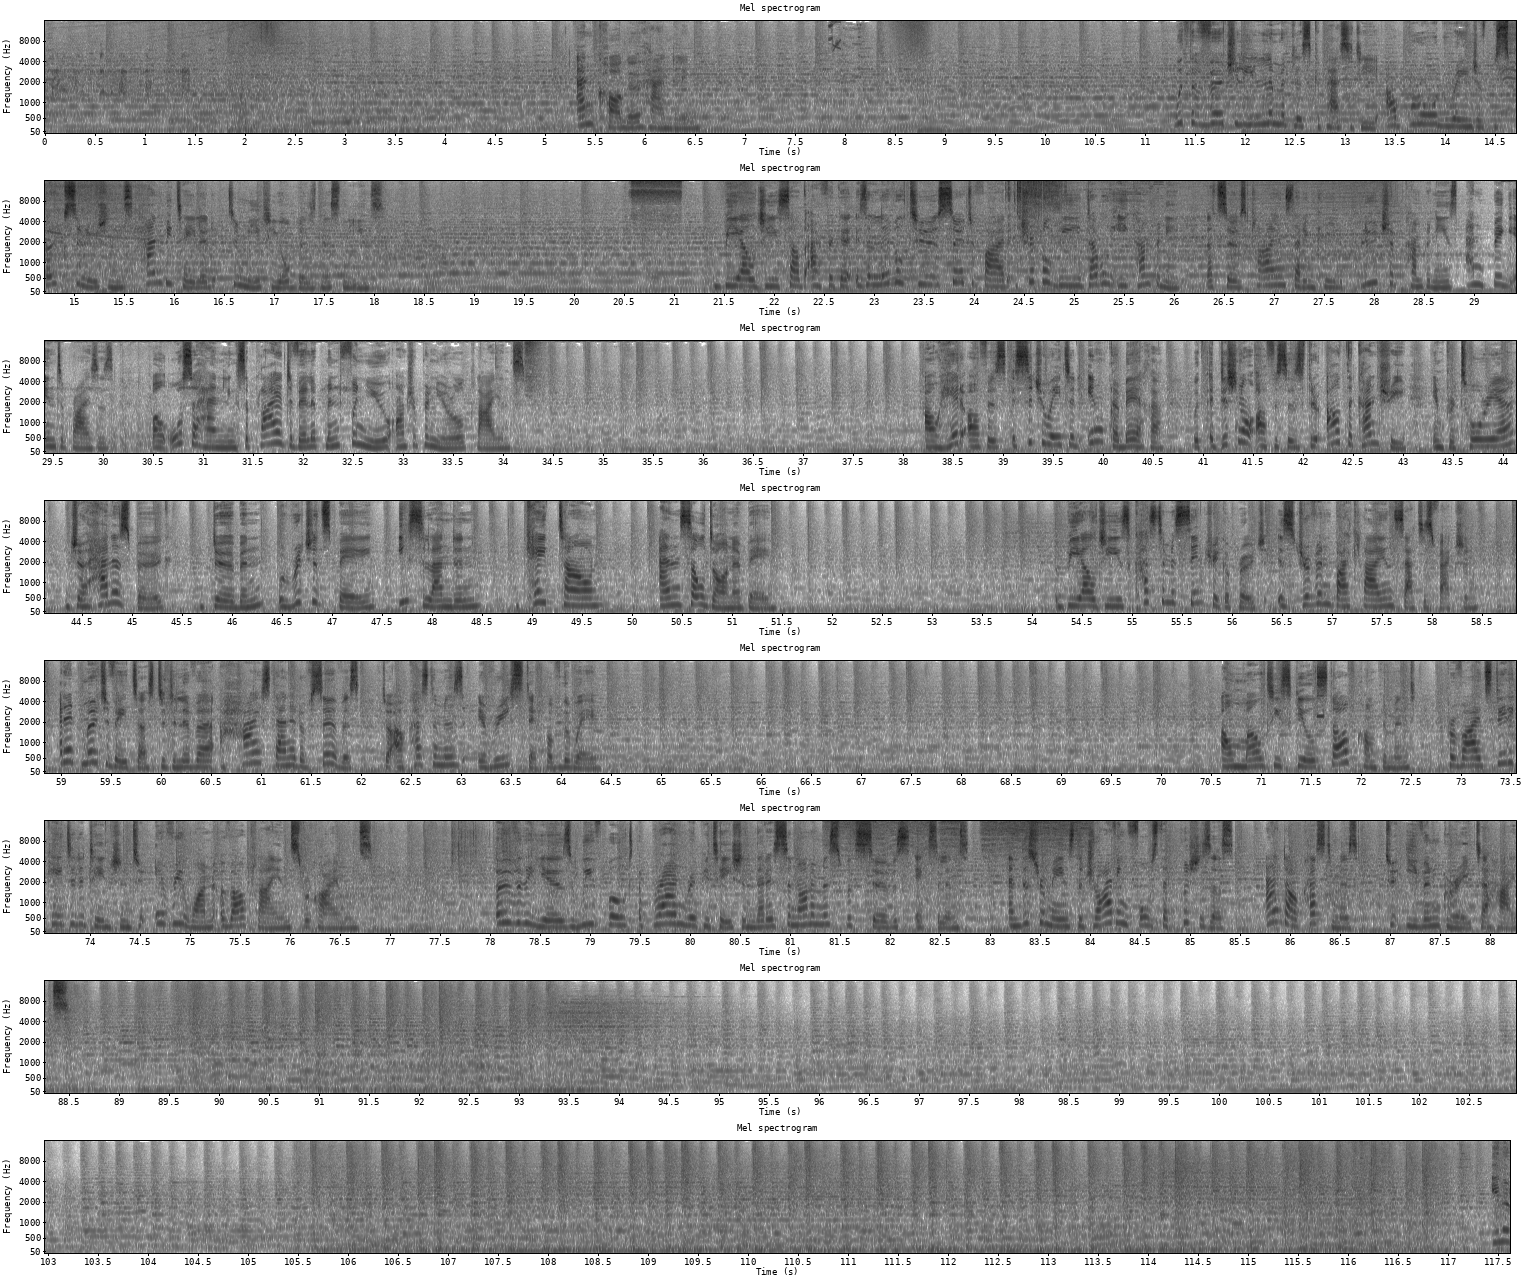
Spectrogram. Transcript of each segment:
and cargo handling. With the virtually limitless capacity, our broad range of bespoke solutions can be tailored to meet your business needs. BLG South Africa is a level 2 certified triple B double E company that serves clients that include blue chip companies and big enterprises, while also handling supplier development for new entrepreneurial clients. Our head office is situated in Gqeberha with additional offices throughout the country in Pretoria, Johannesburg, Durban, Richards Bay, East London, Cape Town, and Saldanha Bay. BLG's customer centric approach is driven by client satisfaction and it motivates us to deliver a high standard of service to our customers every step of the way. Our multi-skilled staff complement provides dedicated attention to every one of our clients' requirements. Over the years, we've built a brand reputation that is synonymous with service excellence, and this remains the driving force that pushes us and our customers to even greater heights.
